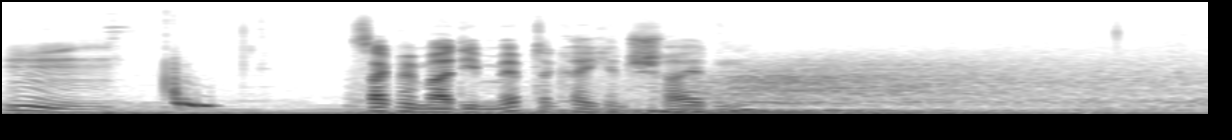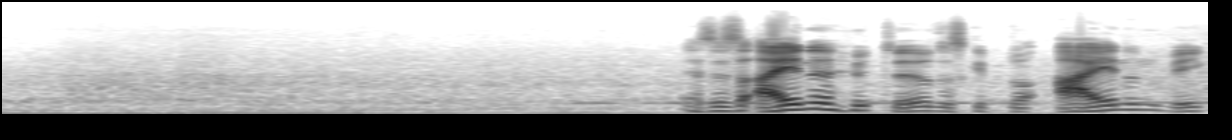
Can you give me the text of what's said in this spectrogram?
Hm. Sag mir mal die Map, dann kann ich entscheiden. Es ist eine Hütte und es gibt nur einen Weg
